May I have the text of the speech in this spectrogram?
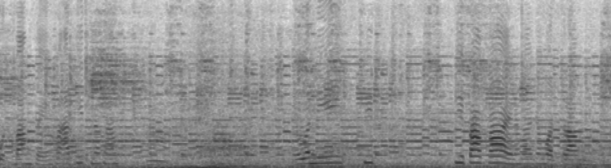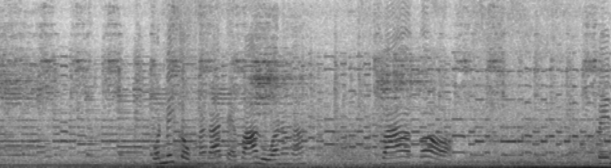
บดบังแสงพระอาทิตย์นะคะอ่วันนี้ที่ที่ภาคใต้นะคะ จังหวัดตรังฝนไม่ตกนะคะ แต่ฟ้าหลัวนะคะ ฟ้าก็ เป็น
